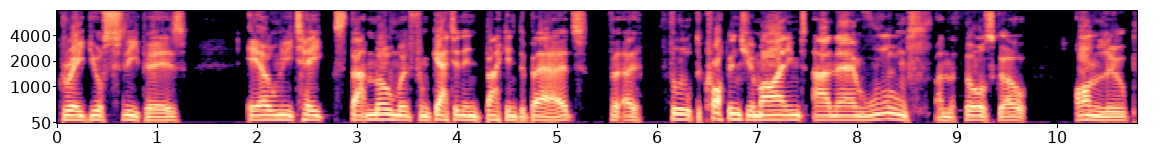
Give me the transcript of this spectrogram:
great your sleep is, it only takes that moment from getting in back into bed for a thought to crop into your mind, and then woof, and the thoughts go on loop,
